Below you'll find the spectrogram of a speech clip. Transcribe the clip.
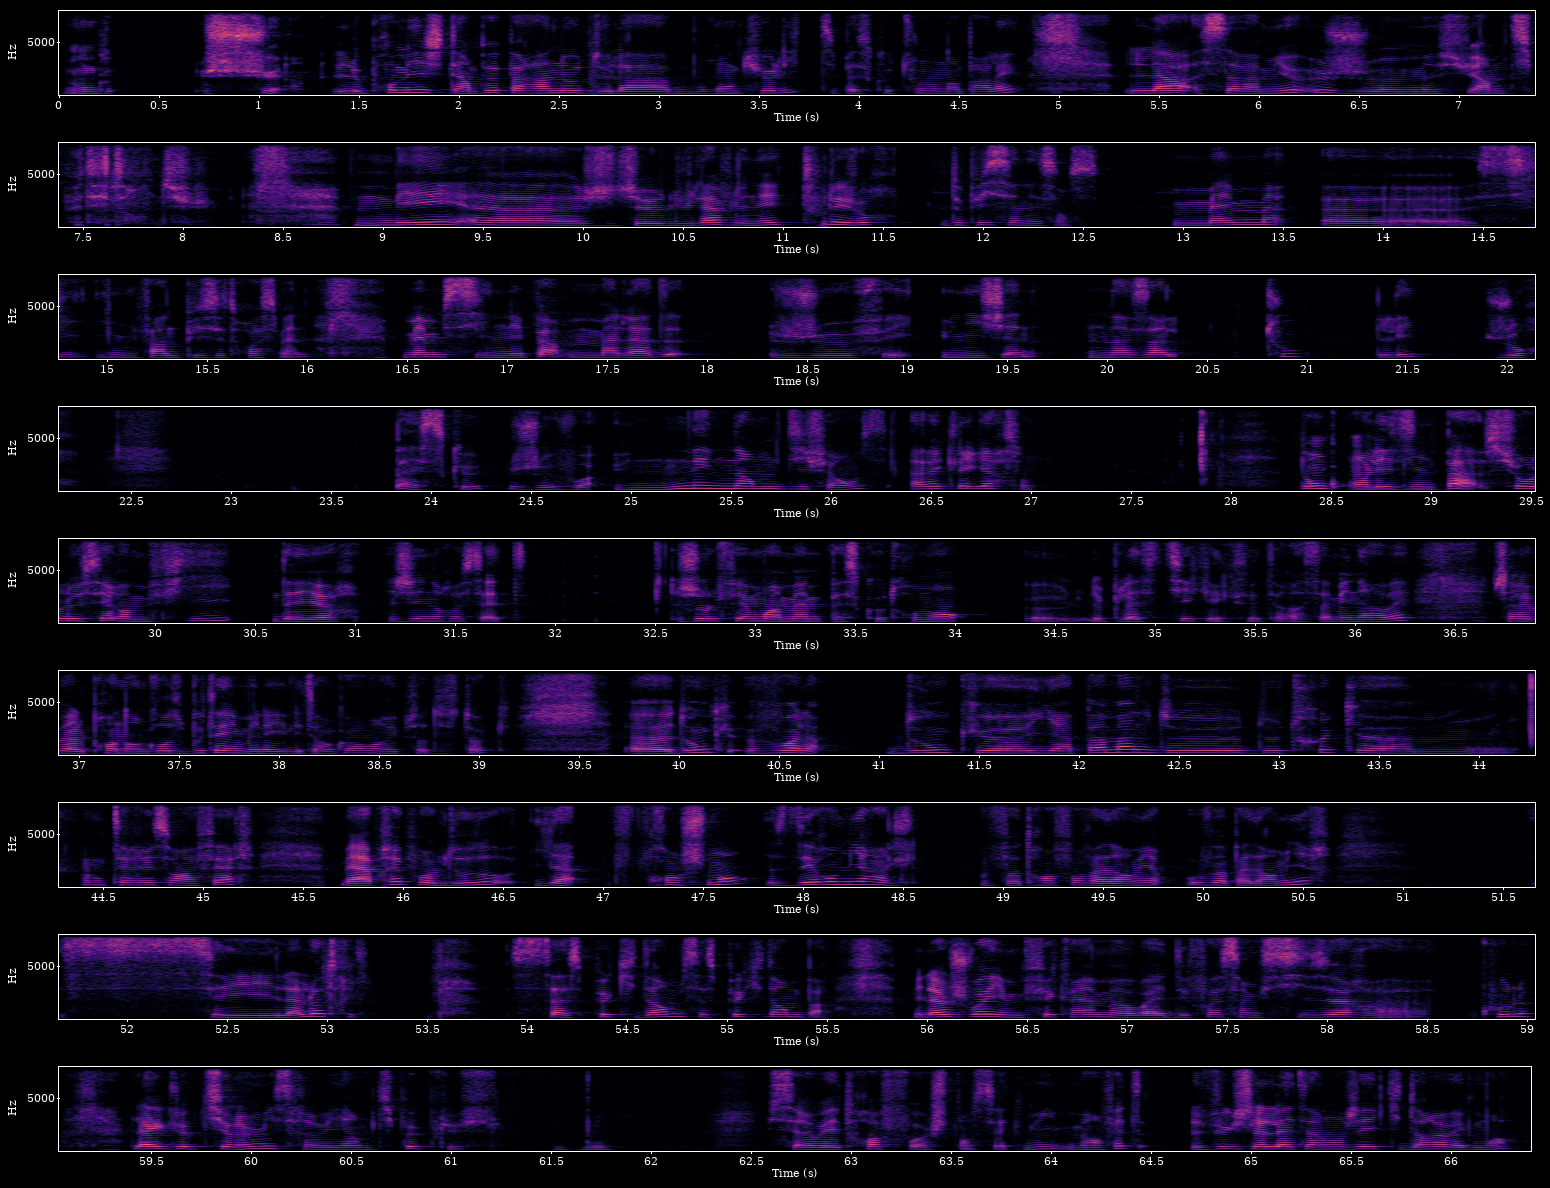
Donc, je suis... le premier, j'étais un peu parano de la bronchiolite parce que tout le monde en parlait. Là, ça va mieux, je me suis un petit peu détendue. Mais euh, je lui lave le nez tous les jours depuis sa naissance. Même euh, si, enfin depuis ces trois semaines, même s'il n'est pas malade, je fais une hygiène nasale tous les jours parce que je vois une énorme différence avec les garçons. Donc on lésine pas sur le sérum fille. D'ailleurs, j'ai une recette. Je le fais moi-même parce qu'autrement, les plastiques, etc. Ça m'énervait. J'arrivais à le prendre en grosse bouteille, mais là, il était encore en rupture de stock. donc voilà. Donc il y a pas mal de, de trucs intéressants à faire. Mais après, pour le dodo, il y a franchement zéro miracle. Votre enfant va dormir ou va pas dormir. C'est la loterie ça se peut qu'il dorme, ça se peut qu'il dorme pas. Mais là, je vois, il me fait quand même, ouais, des fois 5-6 heures, euh, cool. Là, avec le petit rhume, il se réveillait un petit peu plus. Bon. Il s'est réveillé trois fois, je pense, cette nuit. Mais en fait, vu que je l'ai allongé et qu'il dort avec moi,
